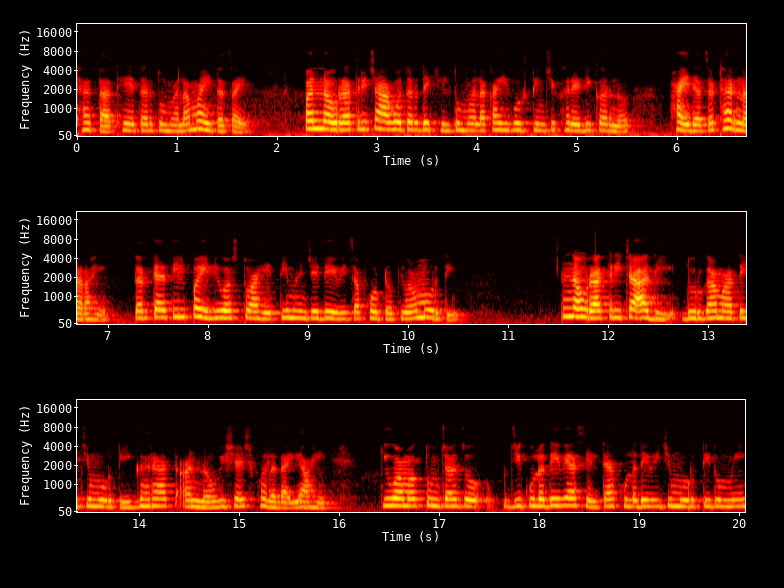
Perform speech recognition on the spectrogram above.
ठरतात हे तर तुम्हाला माहीतच आहे. पण नवरात्रीच्या अगोदर देखील तुम्हाला काही गोष्टींची खरेदी करणं फायद्याचं ठरणार आहे. तर त्यातील पहिली वस्तू आहे ती म्हणजे देवीचा फोटो किंवा मूर्ती. नवरात्रीच्या आधी दुर्गा मातेची मूर्ती घरात आणणं विशेष फलदायी आहे. किंवा मग तुमच्या जो जी कुलदेवी असेल त्या कुलदेवीची मूर्ती तुम्ही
